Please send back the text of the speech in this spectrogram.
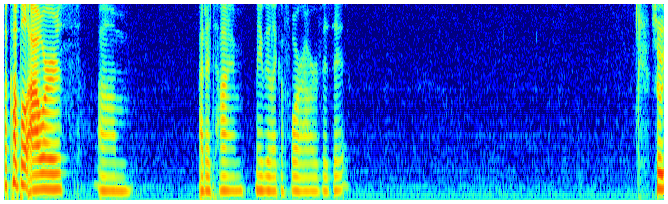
a couple hours um, at a time, maybe like a four-hour visit. So,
